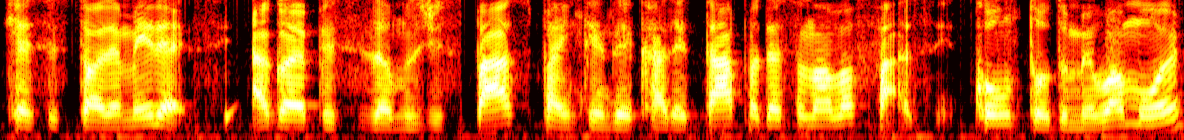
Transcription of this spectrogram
que essa história merece. Agora precisamos de espaço para entender cada etapa dessa nova fase. Com todo o meu amor,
